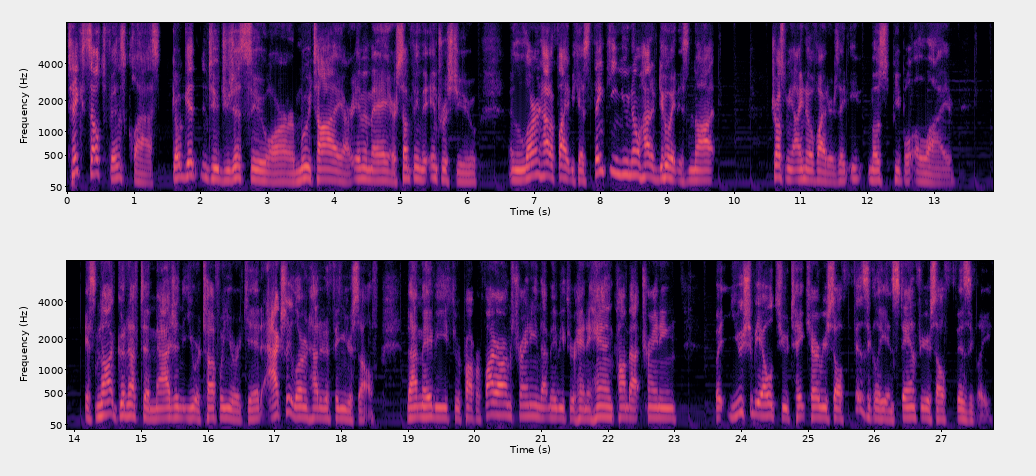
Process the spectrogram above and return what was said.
Take self defense class, go get into jujitsu or Muay Thai or MMA or something that interests you and learn how to fight because thinking you know how to do it is not, trust me, I know fighters, they eat most people alive. It's not good enough to imagine that you were tough when you were a kid. Actually, learn how to defend yourself. That may be through proper firearms training, that may be through hand to hand combat training, but you should be able to take care of yourself physically and stand for yourself physically,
